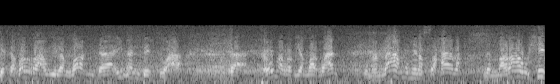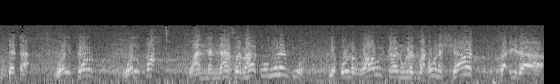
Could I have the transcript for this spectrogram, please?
يتضرع إلى الله دائما بالدعاء. فعمر رضي الله عنه ومن معه من الصحابة لما رأوا شدة والكرب والقحط وأن الناس ماتوا من الجوع يقول الراوي كانوا يذبحون الشاة فإذا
